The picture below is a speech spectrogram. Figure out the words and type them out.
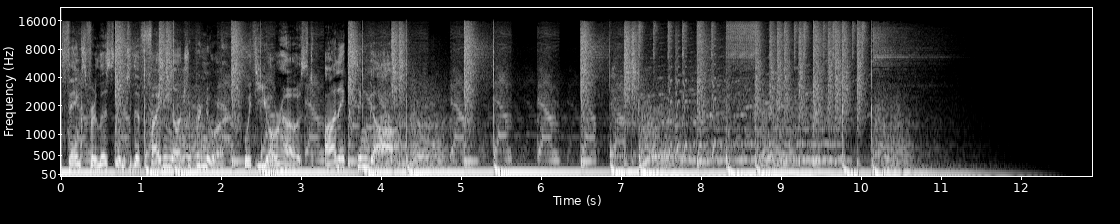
Thanks for listening to The Fighting Entrepreneur with your host, Anik Singal.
